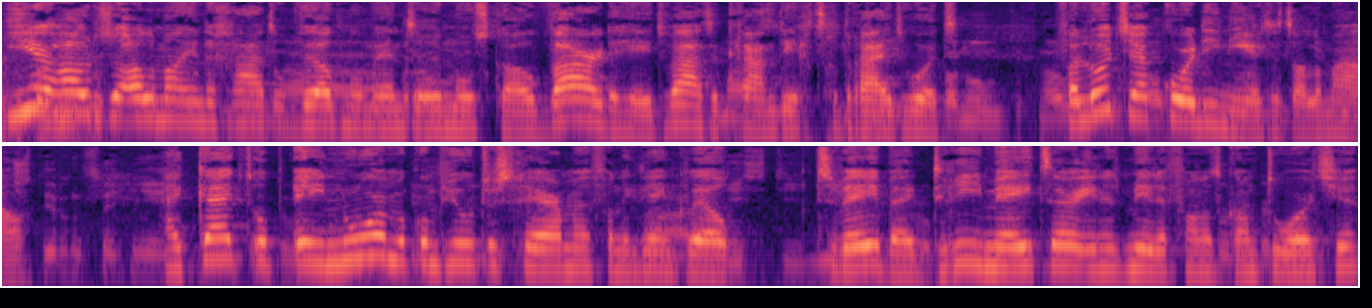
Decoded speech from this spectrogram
Hier houden ze allemaal in de gaten op welk moment er in Moskou waar de heetwaterkraan dichtgedraaid wordt. Valotja coördineert het allemaal. Hij kijkt op enorme computerschermen van ik denk wel 2 bij 3 meter in het midden van het kantoortje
